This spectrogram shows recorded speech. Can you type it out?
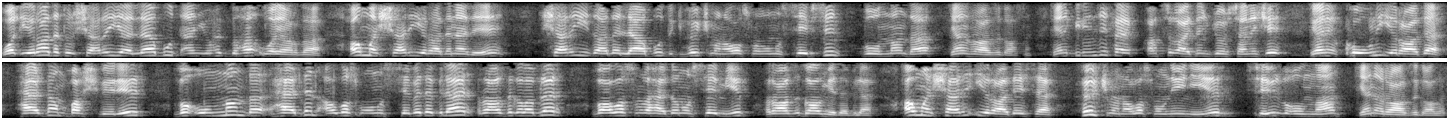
Şəriyyə ləbud ən yuhibbuha və yardaha. Amma şəri iradə nədir? Şəri iradə ləbud ki, hökmən Allah Subhanahu onu sevsin və ondan da yəni razı qalsın. Yəni birinci fərq açıq aydın görsənir ki, yəni qovni iradə hərdən baş verir və ondan da hərdən Allah onu sevə də bilər, razı qala bilər və Allah subhanahu hərdən onu sevməyib, razı qalmaya da bilər. Amma şəri iradə isə hökmən Allah onu neyiniyir? Sevir və ondan, yəni razı qalır.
